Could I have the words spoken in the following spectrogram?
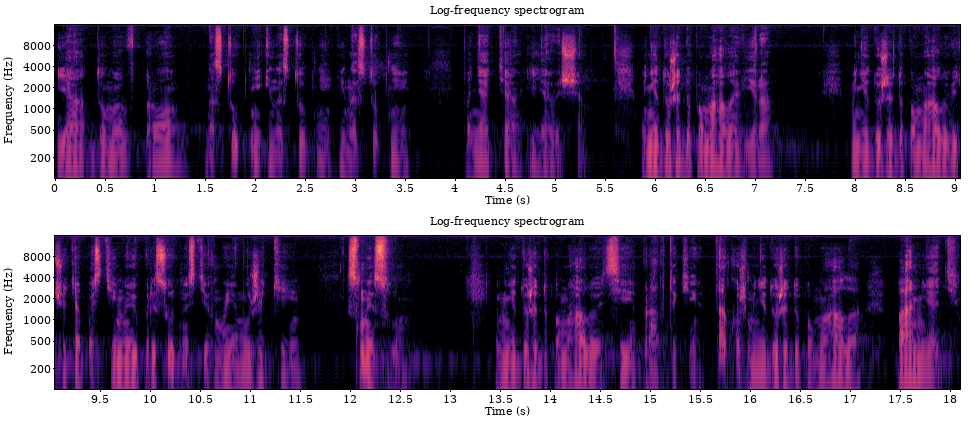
я думав про наступні і наступні і наступні поняття і явища. Мені дуже допомагала віра, мені дуже допомагало відчуття постійної присутності в моєму житті, смислу. І мені дуже допомагали ці практики. Також мені дуже допомагала пам'ять,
